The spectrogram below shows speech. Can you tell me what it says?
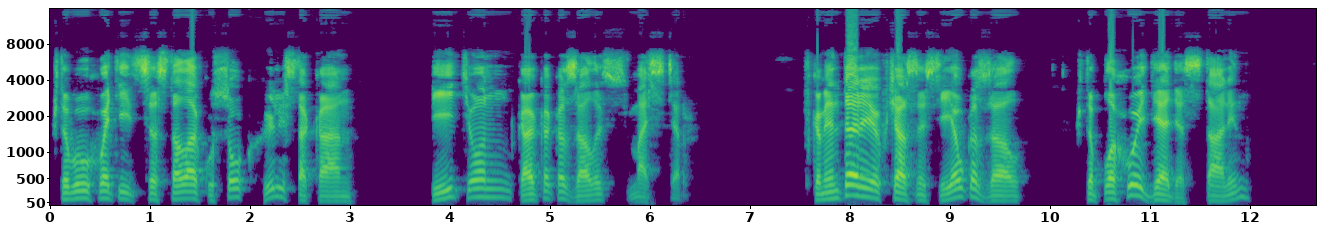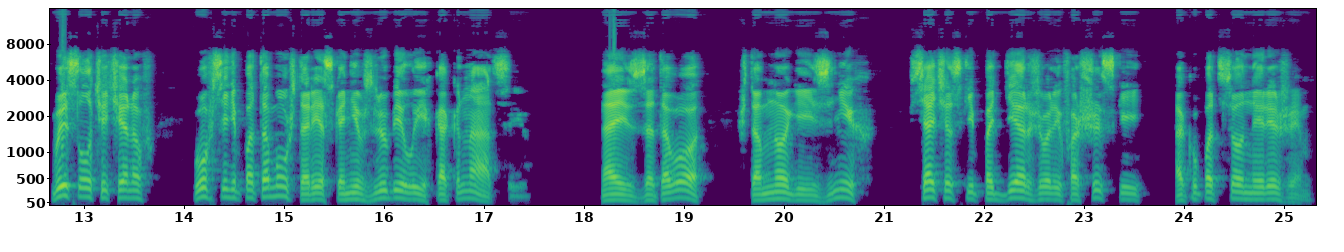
чтобы ухватить со стола кусок или стакан. Пить он, как оказалось, мастер. В комментариях, в частности, я указал, что плохой дядя Сталин выслал чеченов вовсе не потому, что резко не взлюбил их как нацию, а из-за того, что многие из них всячески поддерживали фашистский оккупационный режим.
